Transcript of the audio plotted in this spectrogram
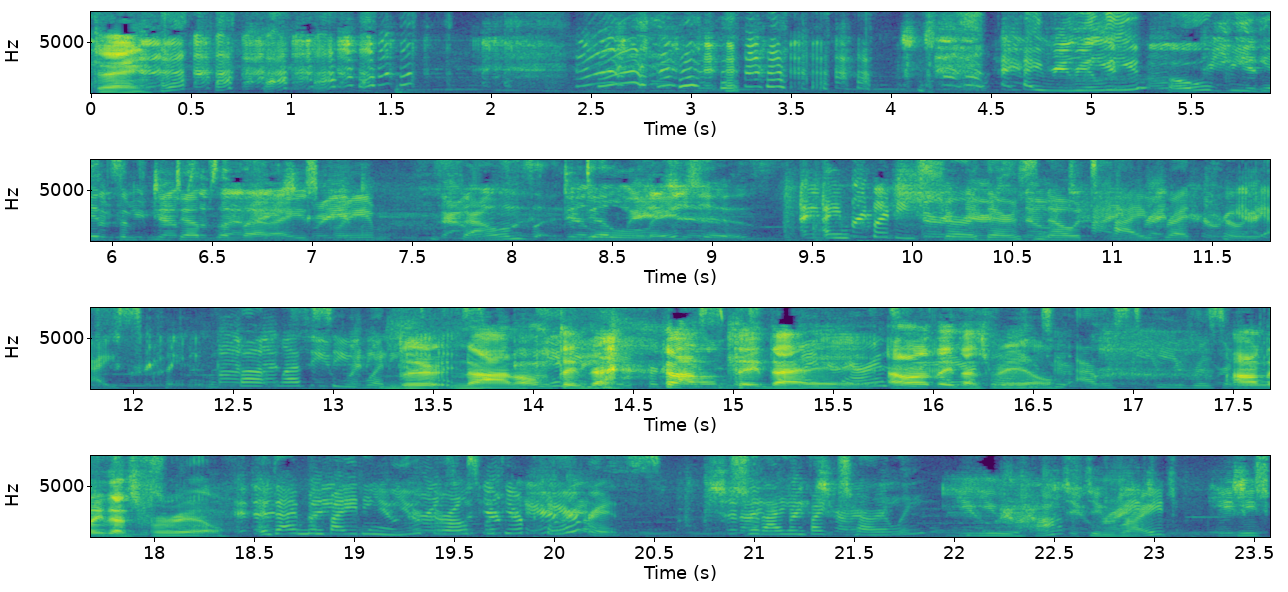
Dang. I really hope he gets a few tubs of that ice cream. Sounds delicious. I'm pretty sure there's no Thai red curry ice cream, but let's see what he There, no, I don't think that. I don't think that my is. parents I don't think that's real. to our ski resort I don't think that's for real. And I'm inviting you girls with your parents. Should I invite Charlie? You have to, right? He's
